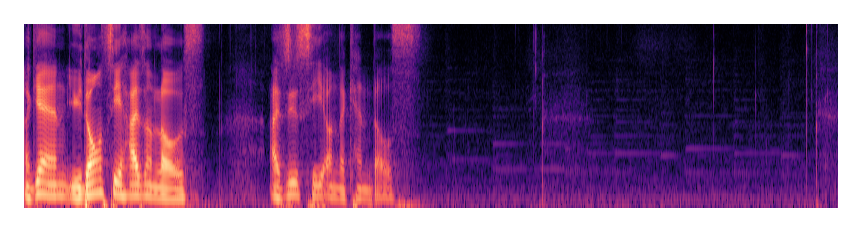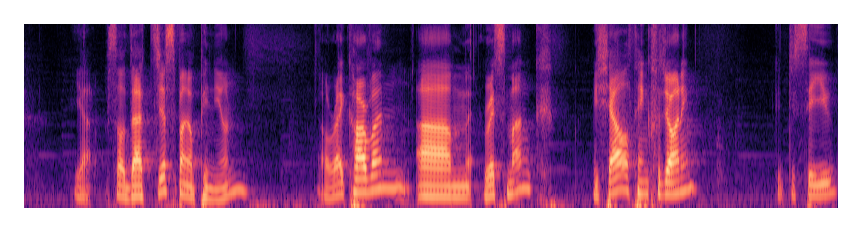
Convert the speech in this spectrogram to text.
again, you don't see highs and lows as you see on the candles. Yeah, so that's just my opinion. Alright, Carvan, um, Monk, Michelle, thanks for joining. Good to see you.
